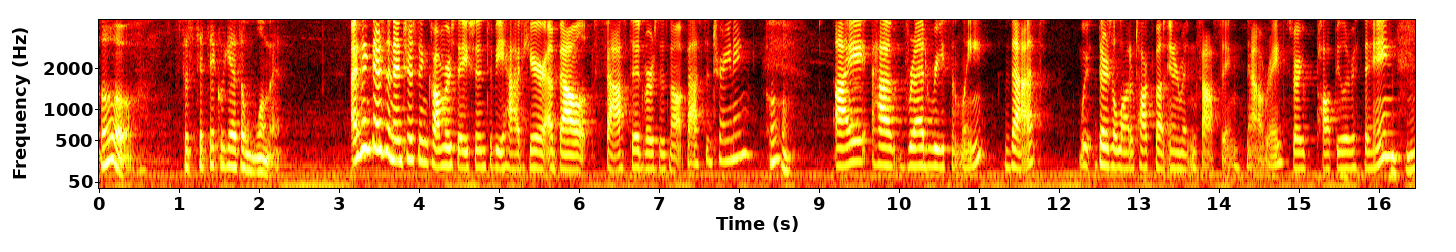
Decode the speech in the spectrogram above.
Oh, specifically as a woman. I think there's an interesting conversation to be had here about fasted versus not fasted training. Oh, I have read recently that w- there's a lot of talk about intermittent fasting now, right? It's a very popular thing. Mm-hmm.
